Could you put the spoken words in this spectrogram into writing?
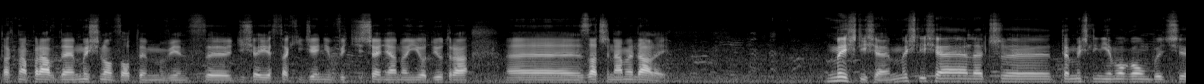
tak naprawdę myśląc o tym, więc e, dzisiaj jest taki dzień wyciszenia, no i od jutra e, zaczynamy dalej. Myśli się, myśli się, lecz e, te myśli nie mogą być e,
